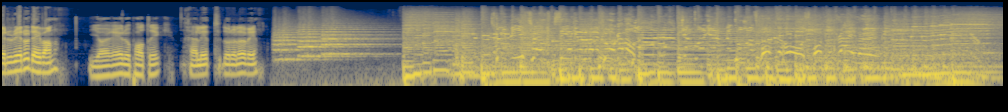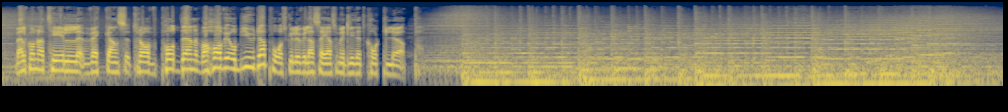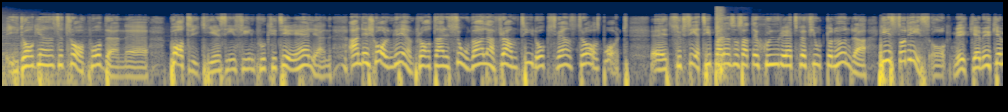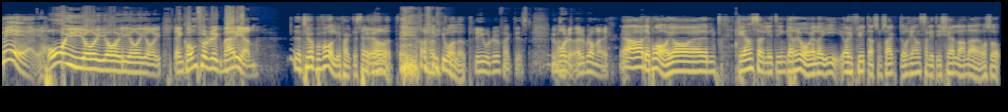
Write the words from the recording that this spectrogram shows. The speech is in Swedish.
Är du redo Davan? Jag är redo Patrik. Härligt, då rullar vi. Ska det bli svensk seger eller vad är det frågan om? What the horse, what the driver! Välkomna till veckans Travpodden. Vad har vi att bjuda på, skulle du vilja säga, som ett litet kort löp? I dagens Travpodden, eh, Patrik ger sin syn på kriteriehelgen. Anders Holmgren pratar Solvalla, framtid och svensk travsport. Eh, succétipparen som satte 7 rätt för 1400. Hiss och diss och mycket, mycket mer! Oj, oj, oj, oj, oj! Den kom från ryggmärgen. Den tog jag på volley faktiskt, helt och Ja. hållet. Ja, det, gjorde, det gjorde du faktiskt. Hur mår du? Är det bra med dig? Ja, det är bra. Jag eh, rensade lite i en garderob, eller i, jag har ju flyttat som sagt och rensade lite i källaren där och så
